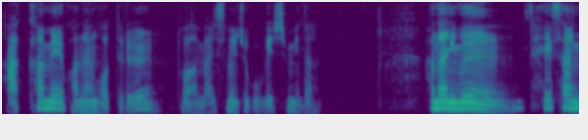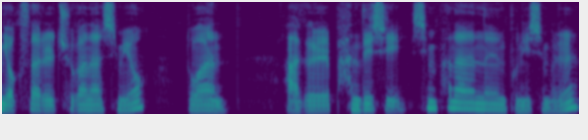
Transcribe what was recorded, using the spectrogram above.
악함에 관한 것들을 또한 말씀해 주고 계십니다. 하나님은 세상 역사를 주관하시며 또한 악을 반드시 심판하는 분이심을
